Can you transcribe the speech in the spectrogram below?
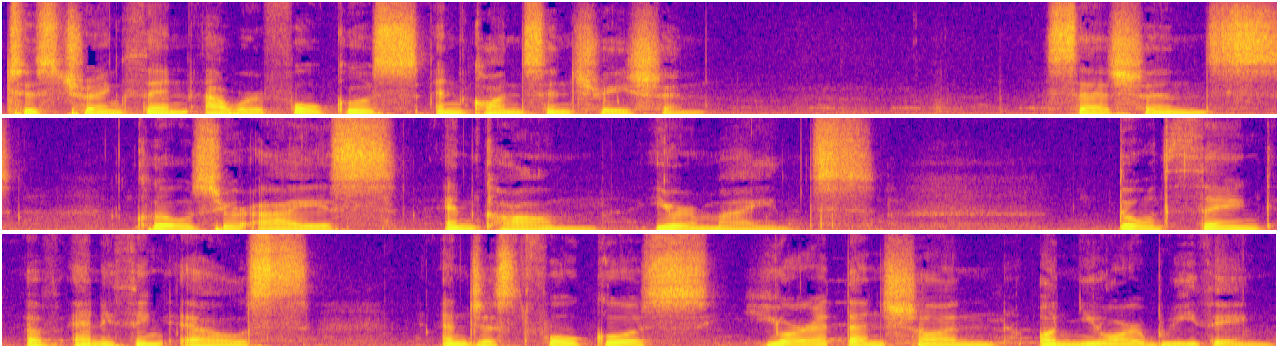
to strengthen our focus and concentration. Sessions. Close your eyes and calm your minds. Don't think of anything else and just focus your attention on your breathing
